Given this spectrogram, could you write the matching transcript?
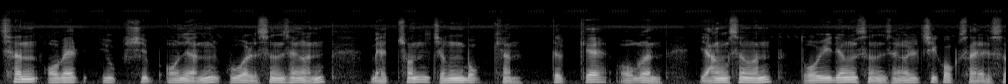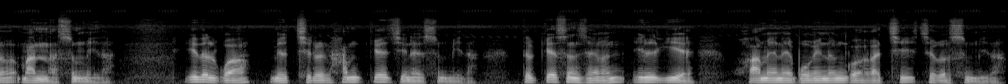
1565년 9월 선생은 매촌 정복현, 덕계 옥은 양성은 도일영 선생을 지곡사에서 만났습니다. 이들과 며칠을 함께 지냈습니다. 덕계 선생은 일기에 화면에 보이는 것과 같이 적었습니다.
